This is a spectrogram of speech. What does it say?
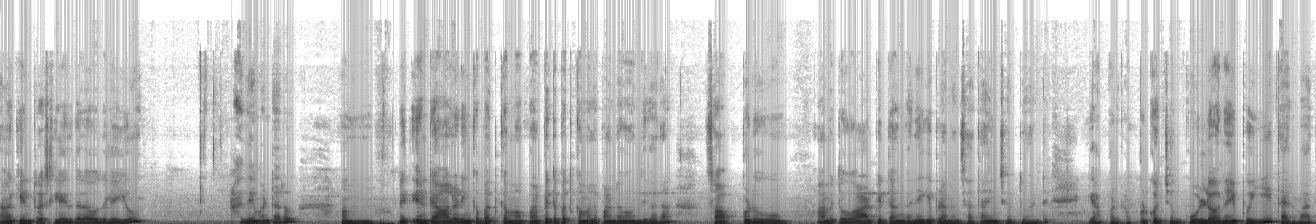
ఆమెకి ఇంట్రెస్ట్ లేదు కదా వదిలేయు. అదేమంటారు? అంటే ఆల్రెడీ ఇంకా బతుకమ్మ ప- పెద్ద బతుకమ్మల పండుగ ఉంది కదా. సో అప్పుడు ఆమెతో ఆడిపిద్దాం కానీ ఇప్పుడు ఆమెను సతాయించొద్దు అంటే ఇక అప్పటికప్పుడు కొంచెం కూల్ డౌన్ అయిపోయి తర్వాత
